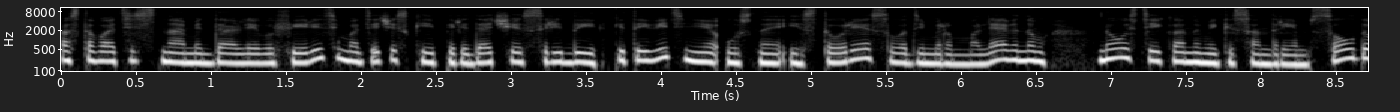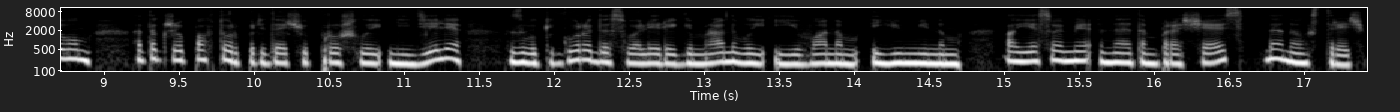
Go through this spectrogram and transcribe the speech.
Оставайтесь с нами далее в эфире тематические передачи «Среды», «Китаеведение. Устная история» с Владимиром Малявиным, «Новости экономики» с Андреем Солдовым, а также повтор передачи прошлой недели «Звуки города» с Валерией Гемрановой и Иваном Юмином. А я с вами на этом прощаюсь. До новых встреч.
